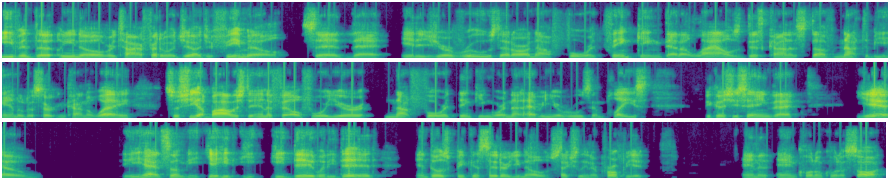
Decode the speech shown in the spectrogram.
even the you know retired federal judge, a female, said that it is your rules that are not forward thinking that allows this kind of stuff not to be handled a certain kind of way. So she abolished the NFL for your not forward thinking or not having your rules in place because she's saying that yeah, he had some he, yeah, he he he did what he did and those be considered, you know, sexually inappropriate and and quote unquote assault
